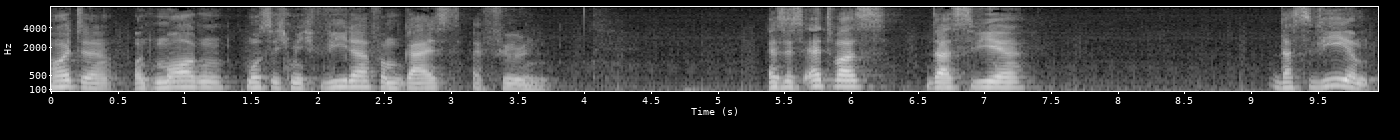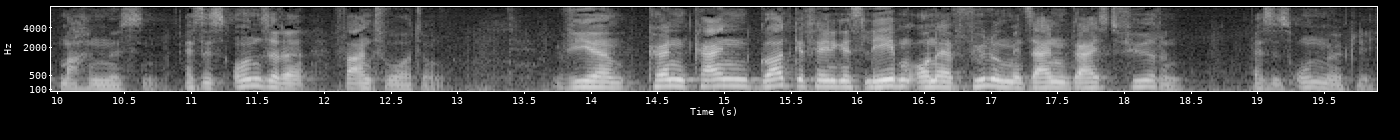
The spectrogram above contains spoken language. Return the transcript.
Heute und morgen muss ich mich wieder vom Geist erfüllen. Es ist etwas, das wir, das wir machen müssen. Es ist unsere Verantwortung. Wir können kein gottgefälliges Leben ohne Erfüllung mit seinem Geist führen. Es ist unmöglich.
